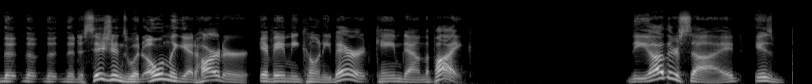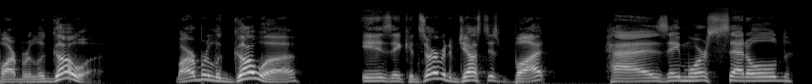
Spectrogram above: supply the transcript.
the, the, the, decisions would only get harder if Amy Coney Barrett came down the pike. The other side is Barbara Lagoa. Barbara Lagoa is a conservative justice, but has a more settled,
